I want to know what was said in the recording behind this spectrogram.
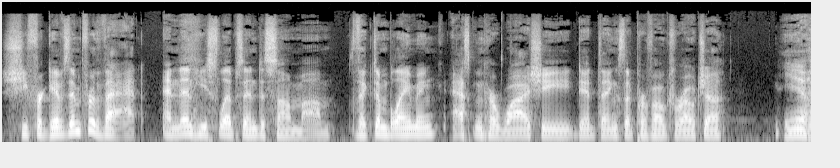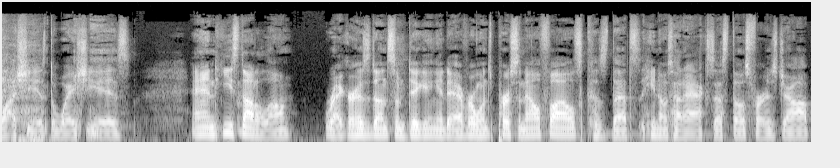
she forgives him for that, and then he slips into some um, victim blaming, asking her why she did things that provoked Rocha, Yeah, why she is the way she is, and he's not alone. Riker has done some digging into everyone's personnel files because that's he knows how to access those for his job,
